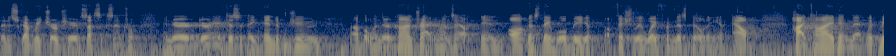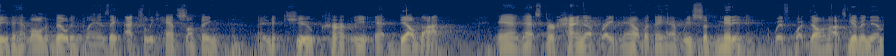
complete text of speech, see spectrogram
the Discovery Church here at Sussex Central, and they're, they're anticipating end of June. Uh, but when their contract runs out in August, they will be officially away from this building and out. High Tide have met with me. They have all their building plans. They actually have something in the queue currently at DelDOT, and that's their hang-up right now, but they have resubmitted with what DelDOT's given them.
